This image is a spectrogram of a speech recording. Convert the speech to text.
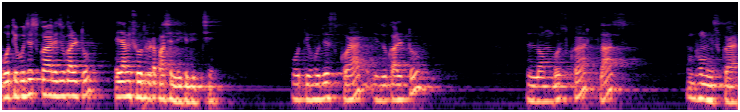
অতিভুজের স্কোয়ার ইজুকাল টু এই যে আমি সূত্রটা পাশে লিখে দিচ্ছি। অতিভুজের স্কোয়ার ইজুকাল টু লম্ব স্কোয়ার প্লাস ভূমি স্কোয়ার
